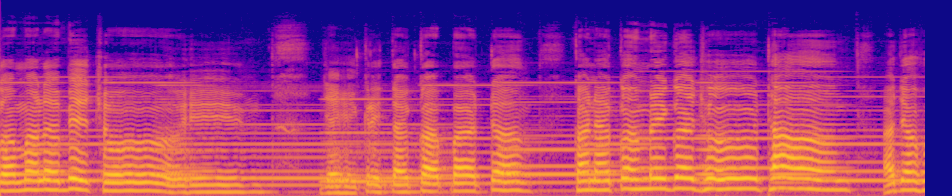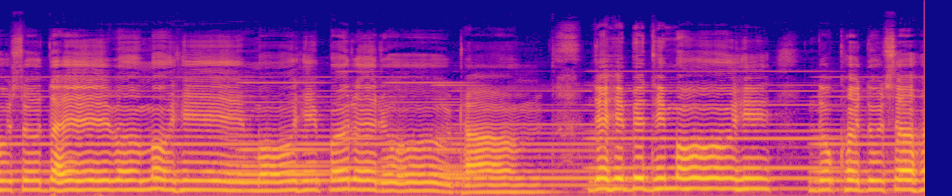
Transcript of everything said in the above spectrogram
कमल बिछोही। जही कृत कपट कनक मृग झूठा, अजहु सुदैव मोहि मोहि पर रूठा। जहि विधि मोहि दुख दुसह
